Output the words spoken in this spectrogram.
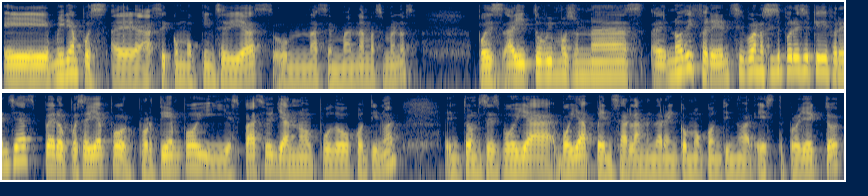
Eh, Miriam, pues eh, hace como 15 días, una semana más o menos, pues ahí tuvimos unas, eh, no diferencias, bueno, sí se puede decir que diferencias, pero pues ella por, por tiempo y espacio ya no pudo continuar. Entonces voy a, voy a pensar la manera en cómo continuar este proyecto.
